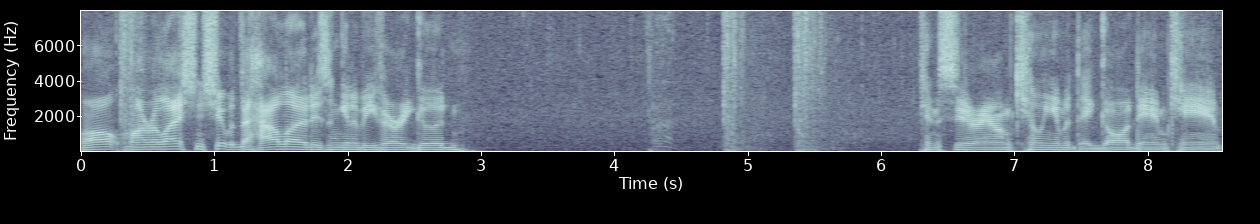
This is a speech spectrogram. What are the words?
Well, my relationship with the Hallowed isn't going to be very good. Considering I'm killing him at their goddamn camp.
